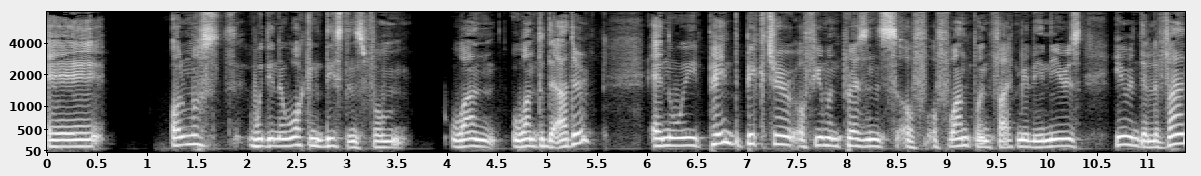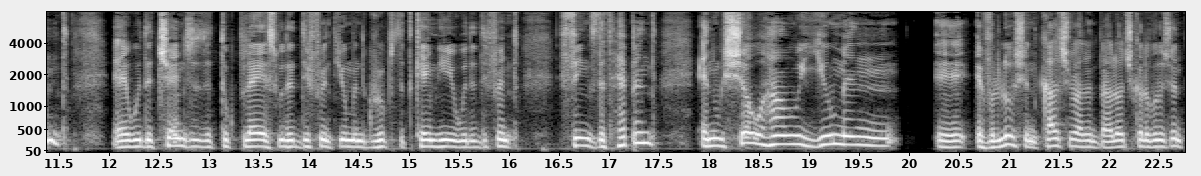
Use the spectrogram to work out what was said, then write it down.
uh, almost within a walking distance from one, one to the other. And we paint the picture of human presence of, of 1.5 million years here in the Levant, uh, with the changes that took place, with the different human groups that came here, with the different things that happened. And we show how human uh, evolution, cultural and biological evolution,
